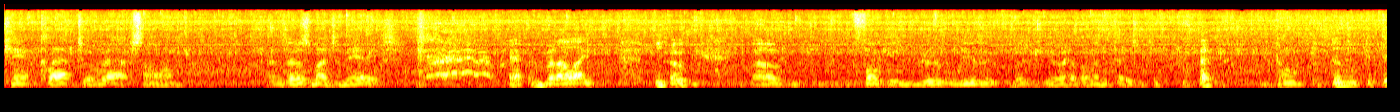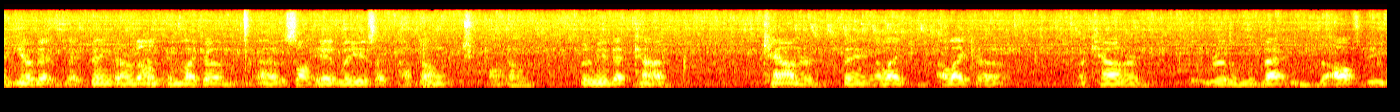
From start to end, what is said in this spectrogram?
can't clap to a rap song, and those are my genetics. but I like, you know, uh, funky grooving music, but you know, I have my limitations. Dun, dun, dun, you know that that thing, um, and, and like uh, I have a song Ed Lee is like, dun, dun, dun, dun. but I mean that kind of counter thing. I like I like a, a counter rhythm, the back, the offbeat.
